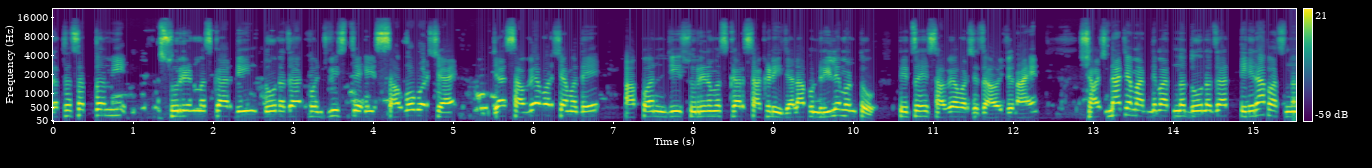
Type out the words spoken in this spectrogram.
रथसप्तमी सूर्यनमस्कार दिन दोन हजार पंचवीस चे हे सहावं वर्ष आहे. ज्या सहाव्या वर्षामध्ये आपण जी सूर्यनमस्कार साखळी ज्याला आपण रिले म्हणतो त्याचं हे सहाव्या वर्षाचं आयोजन आहे. शासनाच्या माध्यमातून दोन हजार तेरा पासन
